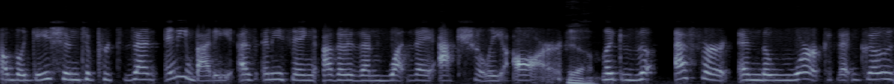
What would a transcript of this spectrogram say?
obligation to present anybody as anything other than what they actually are. Yeah. Like the effort and the work that goes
